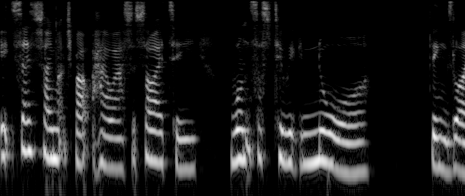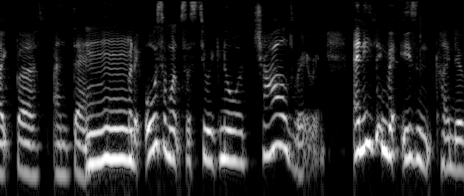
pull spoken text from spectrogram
it says so much about how our society wants us to ignore things like birth and death, Mm. but it also wants us to ignore child rearing. Anything that isn't kind of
